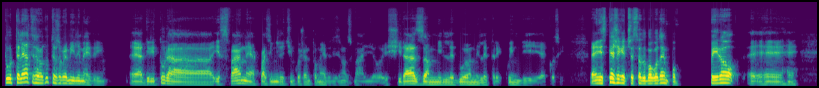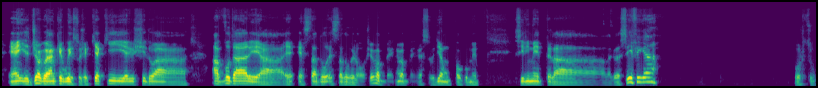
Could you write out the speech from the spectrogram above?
Tutte le altre sono tutte sopra i mille metri, eh, addirittura Isfahan è a quasi 1500 metri se non sbaglio, e Shiraz a 1200 o 1300, quindi è così. Eh, mi dispiace che c'è stato poco tempo, però eh, eh, il gioco è anche questo, cioè chi, chi è riuscito a, a votare a, è, è, stato, è, stato, veloce. Va bene, va bene. Adesso vediamo un po' come si rimette la, la classifica. Orsù.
